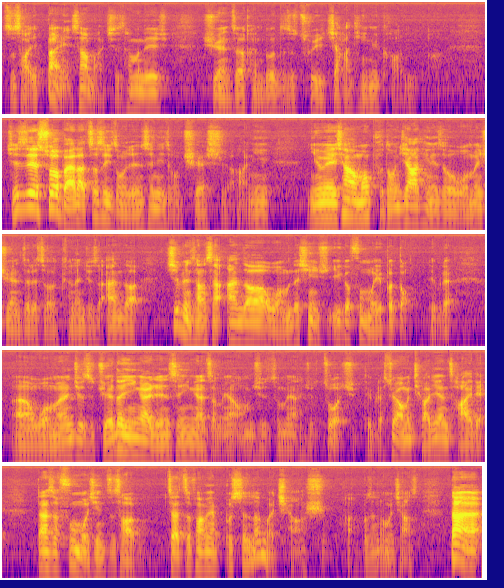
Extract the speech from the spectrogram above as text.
至少一半以上吧，其实他们的选择很多都是出于家庭的考虑啊。其实这说白了，这是一种人生的一种缺失啊！你因为像我们普通家庭的时候，我们选择的时候，可能就是按照基本上是按照我们的兴趣，一个父母也不懂，对不对？呃，我们就是觉得应该人生应该怎么样，我们就怎么样去做去，对不对？虽然我们条件差一点，但是父母亲至少在这方面不是那么强势啊，不是那么强势。当然，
